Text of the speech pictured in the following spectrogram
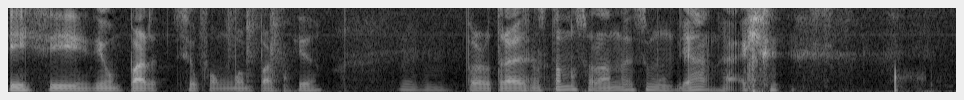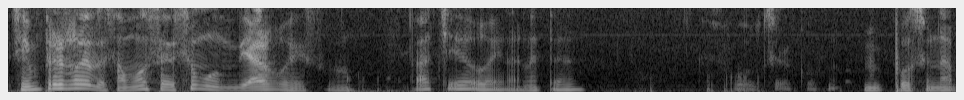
Y sí, dio un par se fue un buen partido. Pero otra vez, no estamos hablando de ese mundial. Siempre regresamos a ese mundial, güey. eso. Está chido, güey, la neta. Full circle. Me puse unas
